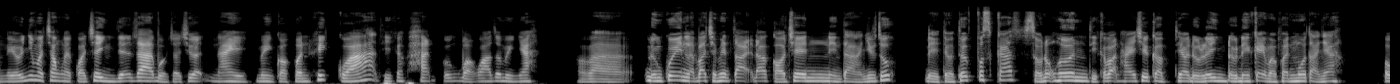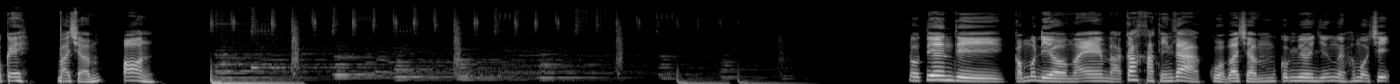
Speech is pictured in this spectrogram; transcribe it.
nếu như mà trong cái quá trình diễn ra buổi trò chuyện này mình có phấn khích quá thì các bạn cũng bỏ qua cho mình nha. Và đừng quên là ba chấm hiện tại đã có trên nền tảng YouTube để thưởng thức podcast sống động hơn thì các bạn hãy truy cập theo đường link được đính kèm ở phần mô tả nha. Ok, ba chấm on. Đầu tiên thì có một điều mà em và các khán thính giả của ba chấm cũng như những người hâm mộ chị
